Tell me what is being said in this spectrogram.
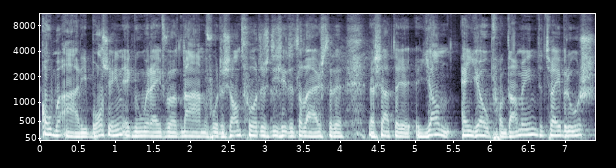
ome Arie Bos in. Ik noem maar even wat namen voor de Zandvoorters die zitten te luisteren. Daar zaten Jan en Joop van Dam in, de twee broers.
